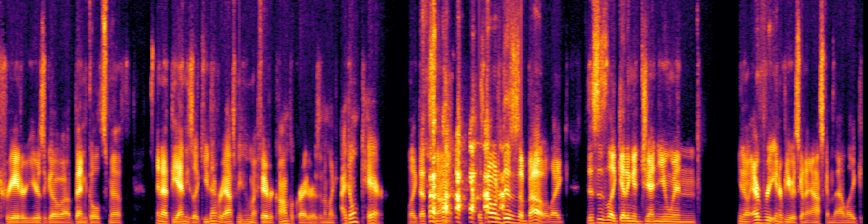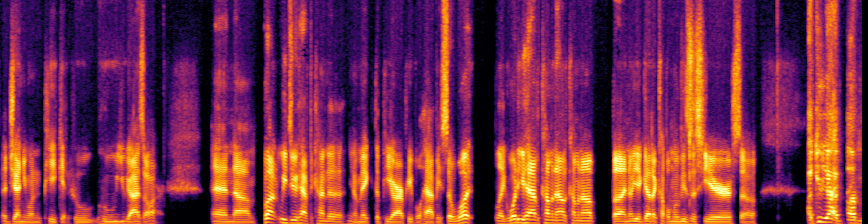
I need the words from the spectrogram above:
creator years ago, uh, Ben Goldsmith, and at the end he's like, "You never asked me who my favorite comic book writer is," and I'm like, "I don't care. Like that's not that's not what this is about. Like this is like getting a genuine." you know every interviewer is going to ask him that like a genuine peek at who who you guys are and um but we do have to kind of you know make the pr people happy so what like what do you have coming out coming up uh, i know you got a couple movies this year so i do yeah um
